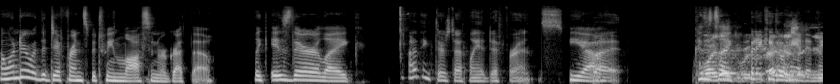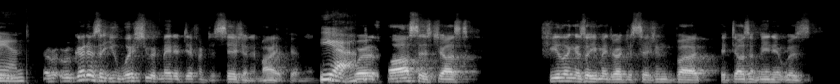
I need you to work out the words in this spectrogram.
I wonder what the difference between loss and regret though. Like, is there like, i think there's definitely a difference Yeah. but because Well, it's like, but it can go hand in you- hand. Regret is that you wish you had made a different decision, in my opinion. yeah. Whereas loss is just feeling as though you made the right decision, but it doesn't mean it was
